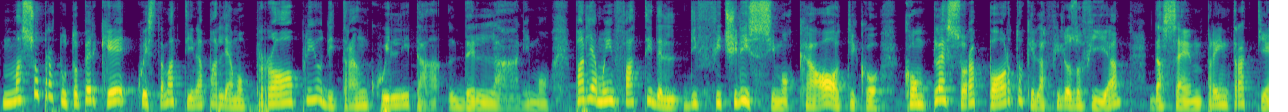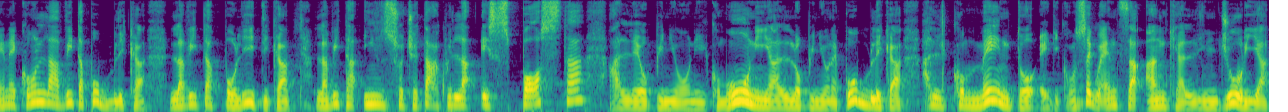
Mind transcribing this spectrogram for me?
ma soprattutto perché questa mattina parliamo proprio di tranquillità dell'animo. Parliamo infatti del difficilissimo, caotico, complesso rapporto che la filosofia da sempre intrattiene con la vita pubblica, la vita politica, la vita in società, quella esposta alle opinioni comuni, all'opinione pubblica, al commento e di conseguenza anche all'ingiuria,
